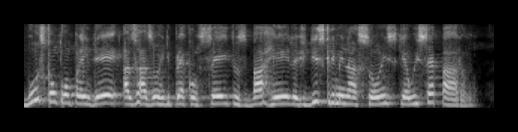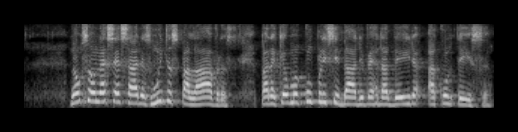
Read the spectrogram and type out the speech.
Buscam compreender as razões de preconceitos, barreiras, discriminações que os separam. Não são necessárias muitas palavras para que uma cumplicidade verdadeira aconteça.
